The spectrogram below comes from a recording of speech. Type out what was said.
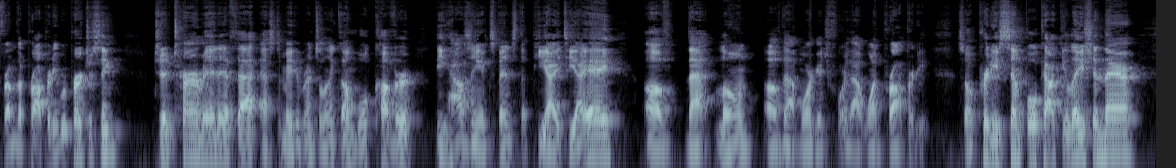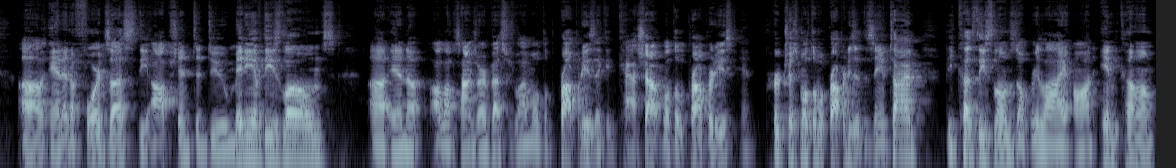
from the property we're purchasing to determine if that estimated rental income will cover the housing expense, the PITIA of that loan, of that mortgage for that one property. So pretty simple calculation there. Uh, and it affords us the option to do many of these loans Uh, and uh, a lot of times our investors will have multiple properties. They can cash out multiple properties and purchase multiple properties at the same time because these loans don't rely on income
